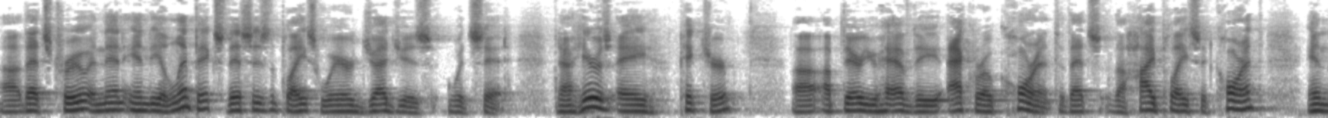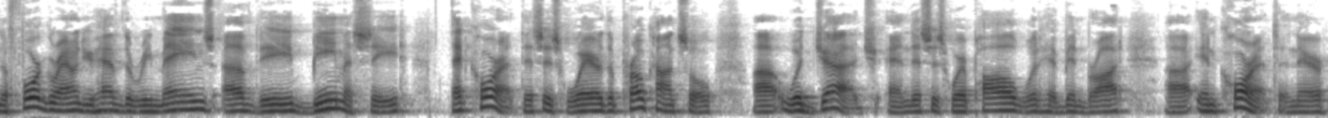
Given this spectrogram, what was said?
uh, that's true. And then in the Olympics, this is the place where judges would sit. Now, here's a picture. Uh, up there, you have the Acrocorinth. That's the high place at Corinth. In the foreground, you have the remains of the Bema seat at Corinth. This is where the proconsul uh, would judge, and this is where Paul would have been brought uh, in Corinth. And there,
